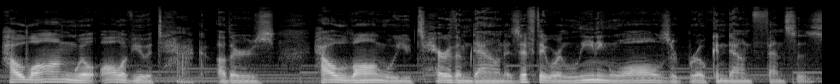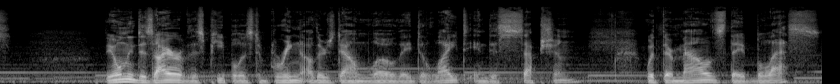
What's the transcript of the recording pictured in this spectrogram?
How long will all of you attack others? How long will you tear them down as if they were leaning walls or broken down fences? The only desire of this people is to bring others down low. They delight in deception. With their mouths they bless,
